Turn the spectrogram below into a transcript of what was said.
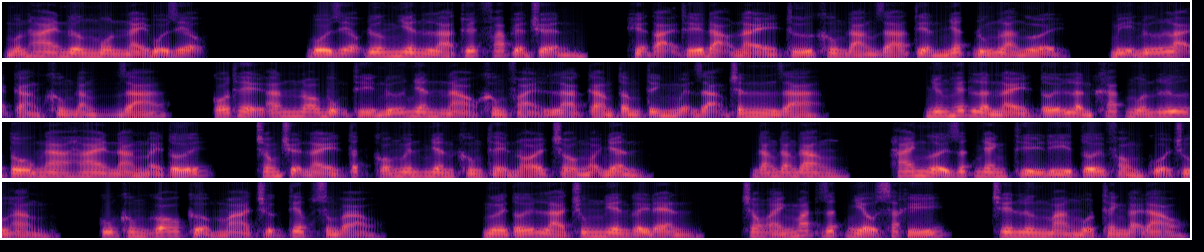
muốn hai nương môn này bồi rượu. Bồi rượu đương nhiên là thuyết pháp tuyển chuyển, hiện tại thế đạo này thứ không đáng giá tiền nhất đúng là người, mỹ nữ lại càng không đáng giá, có thể ăn no bụng thì nữ nhân nào không phải là cam tâm tình nguyện dạng chân ra. Nhưng hết lần này tới lần khác muốn lữ tố nga hai nàng này tới, trong chuyện này tất có nguyên nhân không thể nói cho ngoại nhân. Đăng đăng đăng, hai người rất nhanh thì đi tới phòng của chu hằng, cũng không gõ cửa mà trực tiếp xông vào người tới là trung niên gầy đen, trong ánh mắt rất nhiều sát khí, trên lưng mang một thanh đại đao.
